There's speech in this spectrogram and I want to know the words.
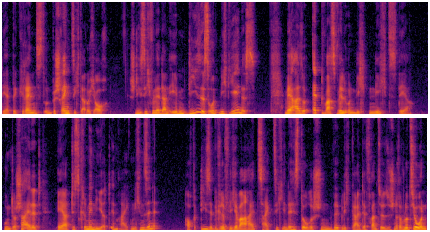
der begrenzt und beschränkt sich dadurch auch. Schließlich will er dann eben dieses und nicht jenes. Wer also etwas will und nicht nichts, der unterscheidet, er diskriminiert im eigentlichen Sinne. Auch diese begriffliche Wahrheit zeigt sich in der historischen Wirklichkeit der Französischen Revolution,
